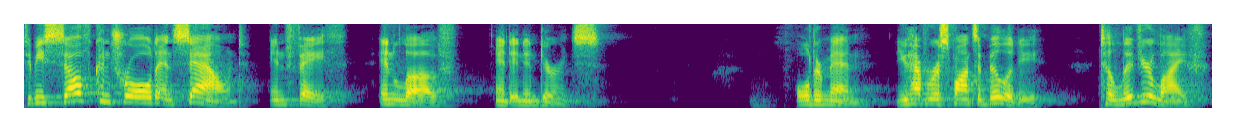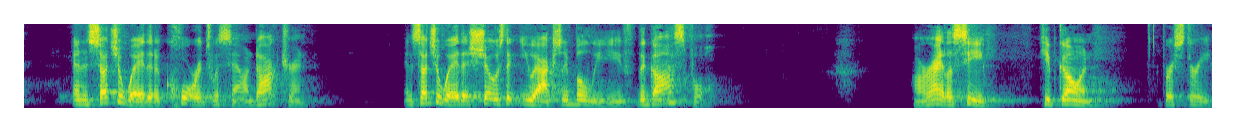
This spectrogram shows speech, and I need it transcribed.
to be self controlled and sound in faith, in love, and in endurance. Older men, you have a responsibility to live your life in such a way that accords with sound doctrine in such a way that shows that you actually believe the gospel. All right, let's see. Keep going. Verse 3.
